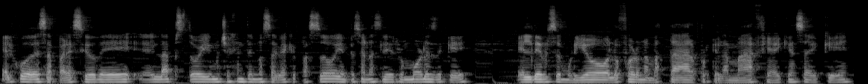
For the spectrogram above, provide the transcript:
el juego desapareció del App Store y mucha gente no sabía qué pasó. Y empezaron a salir rumores de que el dev se murió, lo fueron a matar porque la mafia y quién sabe qué.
